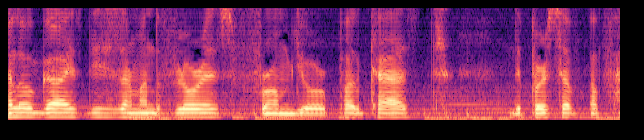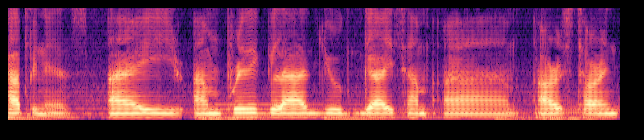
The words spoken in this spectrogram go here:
Hello, guys. This is Armando Flores from your podcast, The Pursuit of Happiness. I am pretty glad you guys am, uh, are starting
